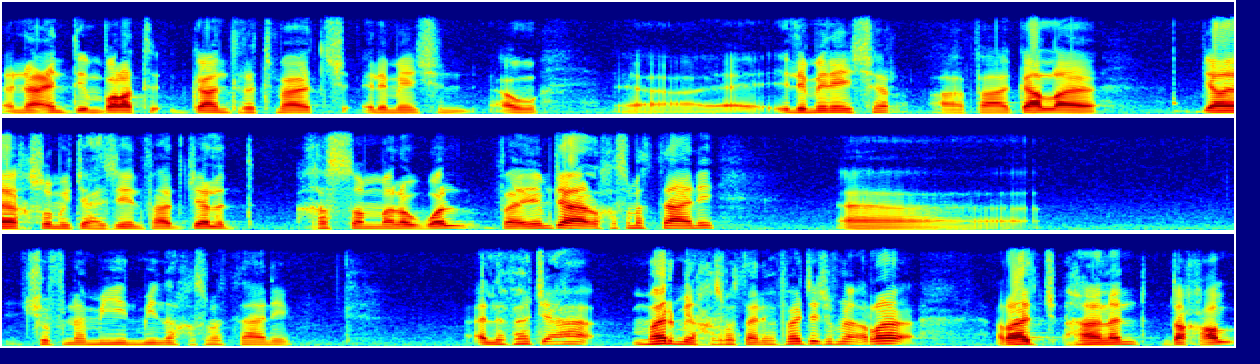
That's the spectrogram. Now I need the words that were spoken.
أنا عندي مباراة gauntlet match elimination أو eliminator فقال له يا خصومي جاهزين. فجلد خصم الأول فيوم جاء الخصم الثاني آه، شفنا مين مين الخصم الثاني؟ اللي فجأة مرمي الخصم الثاني. فجأة شفنا را- ريدج هولاند دخل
